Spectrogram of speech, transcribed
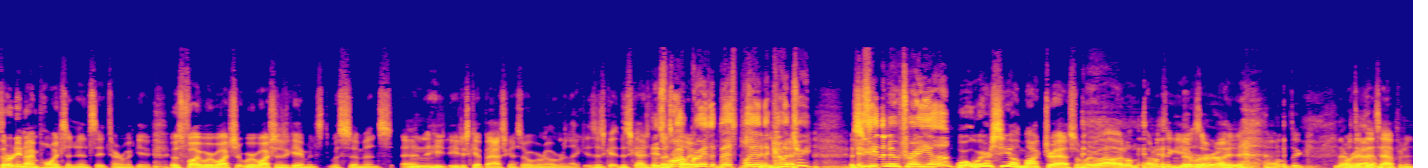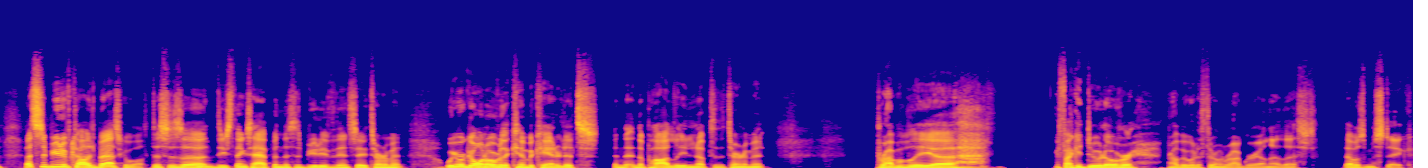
39 points in an NCAA tournament game. It was funny. We were watching. We were watching this game with Simmons, and he, he just kept asking us over and over, like, "Is this guy? This guy's the. Is best Rob player? Gray the best player in the country? Is is, he- he, the new Trae Young? Where, where is he on mock drafts? I'm like, well, I don't, I don't think he is. Never on heard my- I don't think, I don't think that's happening. That's the beauty of college basketball. This is uh, Hmm. these things happen. This is the beauty of the NCAA tournament. We were going over the Kemba candidates in the, in the pod leading up to the tournament. Probably, uh, if I could do it over, probably would have thrown Rob Gray on that list. That was a mistake.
